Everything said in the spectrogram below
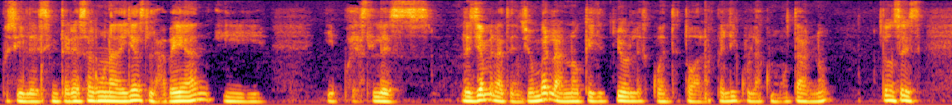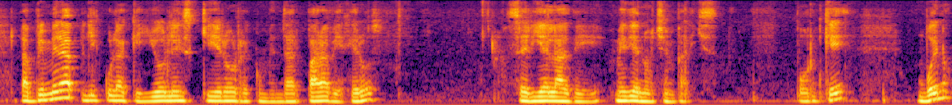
pues si les interesa alguna de ellas, la vean y, y pues les les llame la atención verla, no que yo les cuente toda la película como tal, ¿no? Entonces, la primera película que yo les quiero recomendar para viajeros sería la de Medianoche en París. ¿Por qué? Bueno,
